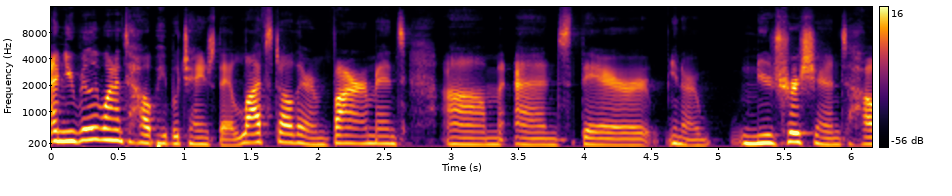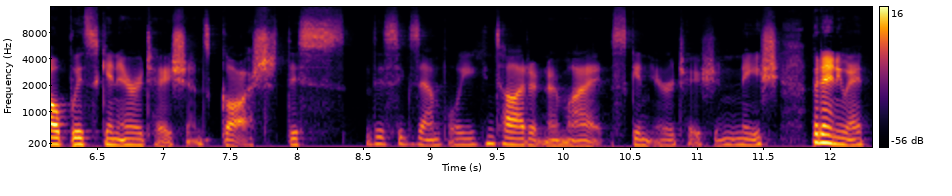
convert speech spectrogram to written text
And you really wanted to help people change their lifestyle, their environment, um, and their, you know, nutrition to help with skin irritations. Gosh, this this example, you can tell I don't know my skin irritation niche. But anyway,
